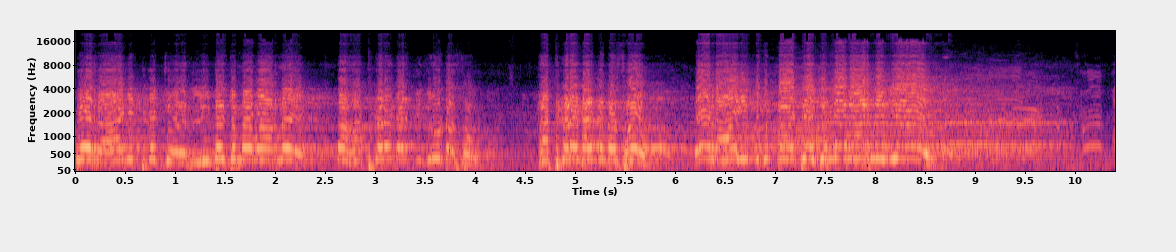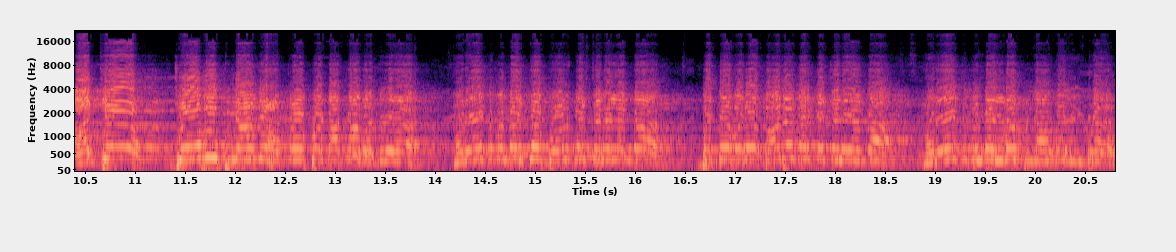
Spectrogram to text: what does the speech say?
ਕਿ ਰਾਜਨੀਤਿਕ ਲੀਡਰ ਜ਼ਿੰਮੇਵਾਰ ਨੇ, ਤਾਂ ਹੱਥ ਖੜੇ ਕਰਕੇ ਜ਼ਰੂਰ ਦੱਸੋ। ਹੱਥ ਖੜੇ ਕਰਕੇ ਦੱਸੋ। ਇਹ ਰਾਜਨੀਤਿਕ ਪਾਰਟੀਆਂ ਜ਼ਿੰਮੇਵਾਰ ਨਹੀਂ ਜੀ ਅੱਜ ਜੋ ਵੀ ਪੰਜਾਬ ਦੇ ਹੱਕਾਂ ਉੱਪਰ ਡਾਕਾ ਵੱਜ ਰਿਹਾ ਹਰੇਕ ਬੰਦਾ ਇੱਥੇ ਬੋਲ ਕੇ ਚਲੇ ਜਾਂਦਾ, ਵੱਡੇ ਵੱਡੇ ਵਾਅਦੇ ਕਰਕੇ ਚਲੇ ਜਾਂਦਾ। ਹਰੇਕ ਬੰਦਾ ਜਿਹੜਾ ਪੰਜਾਬ ਦਾ ਲੀਡਰ ਹੈ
